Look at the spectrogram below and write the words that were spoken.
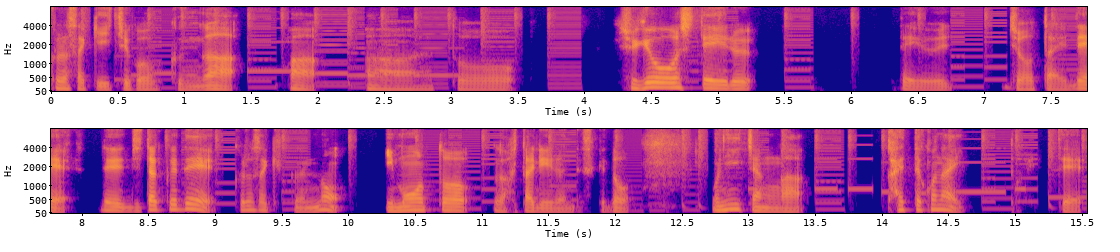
黒崎一護くんが、まあ、あーと、修行をしているっていう状態で、で、自宅で黒崎くんの妹が2人いるんですけど、お兄ちゃんが帰ってこないとか言って、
